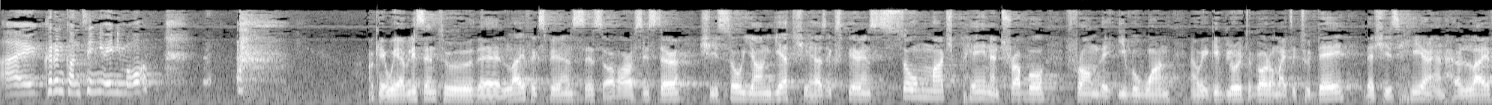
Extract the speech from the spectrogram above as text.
I couldn't continue anymore. Okay, we have listened to the life experiences of our sister. She's so young, yet she has experienced so much pain and trouble from the evil one. And we give glory to God Almighty today that she is here and her life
